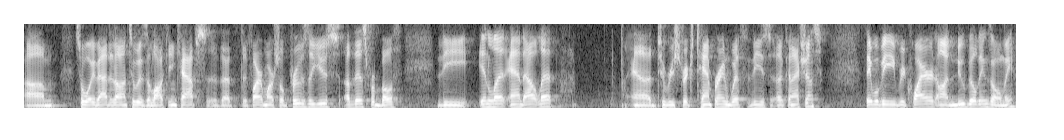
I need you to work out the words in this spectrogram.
Um, So what we've added on to is the locking caps that the fire marshal approves the use of this for both the inlet and outlet uh, to restrict tampering with these uh, connections. They will be required on new buildings only.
